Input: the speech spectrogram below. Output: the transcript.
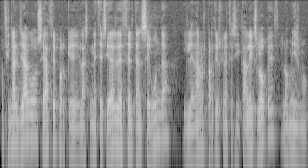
al final Yago se hace porque las necesidades de Celta en segunda y le dan los partidos que necesita. Alex López, lo mismo.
